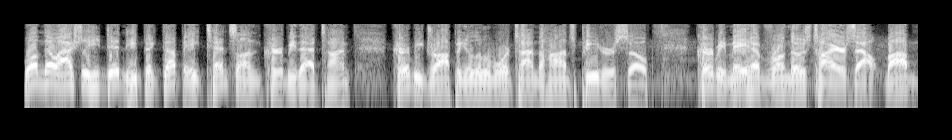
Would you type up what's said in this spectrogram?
well, no, actually he didn't. He picked up eight tenths on Kirby that time. Kirby dropping a little more time to Hans Peters, so Kirby may have run those tires out. Bob.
